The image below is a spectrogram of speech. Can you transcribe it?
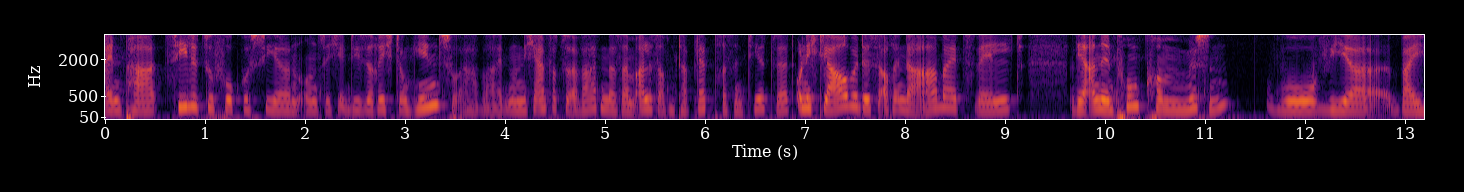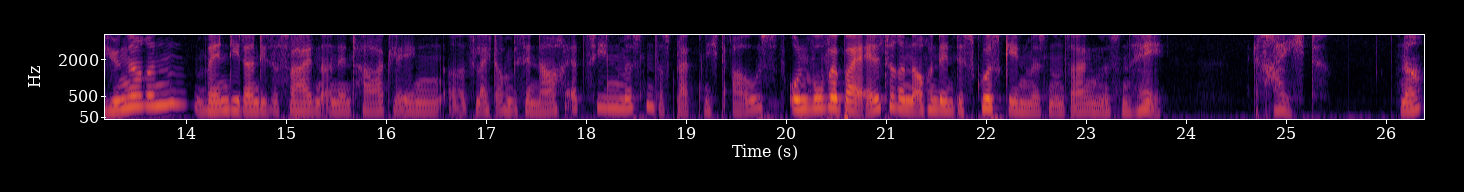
ein paar Ziele zu fokussieren und sich in diese Richtung hinzuarbeiten und nicht einfach zu erwarten, dass einem alles auf dem Tablett präsentiert wird. Und ich glaube, dass auch in der Arbeitswelt wir an den Punkt kommen müssen, wo wir bei Jüngeren, wenn die dann dieses Verhalten an den Tag legen, äh, vielleicht auch ein bisschen nacherziehen müssen. Das bleibt nicht aus. Und wo wir bei Älteren auch in den Diskurs gehen müssen und sagen müssen, hey, es reicht. Na?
